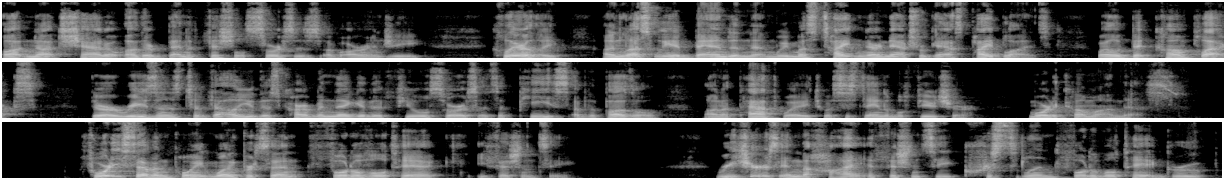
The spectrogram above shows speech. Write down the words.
ought not shadow other beneficial sources of RNG. Clearly, unless we abandon them, we must tighten our natural gas pipelines. While a bit complex, there are reasons to value this carbon negative fuel source as a piece of the puzzle on a pathway to a sustainable future. More to come on this. 47.1% photovoltaic efficiency. Researchers in the High Efficiency Crystalline Photovoltaic Group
